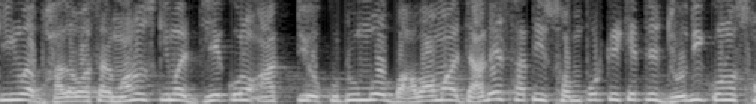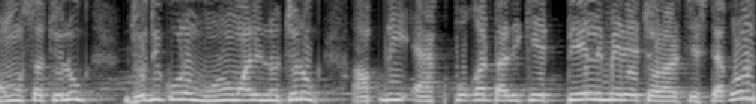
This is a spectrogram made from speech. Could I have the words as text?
কিংবা ভালোবাসার মানুষ কিংবা যে কোনো আত্মীয়, কুটুম্ব, বাবা মা যাদের সাথে সম্পর্কের ক্ষেত্রে যদি কোনো সমস্যা চলুক, যদি কোনো মনোমালিন্য চলুক, আপনি এক প্রকার তাদেরকে তেল মেরে চলার চেষ্টা করুন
